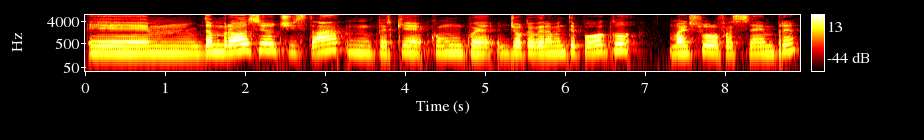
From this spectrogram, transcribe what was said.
Ehm, D'Ambrosio ci sta mm, perché comunque gioca veramente poco, ma il suo lo fa sempre.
